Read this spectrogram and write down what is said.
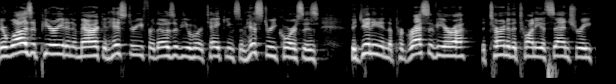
There was a period in American history, for those of you who are taking some history courses, beginning in the progressive era, the turn of the 20th century,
